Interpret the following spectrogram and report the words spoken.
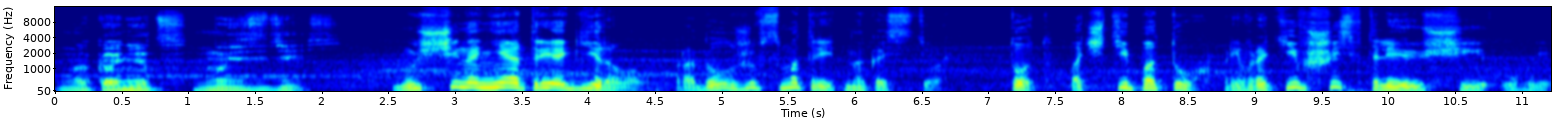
Наконец, мы здесь. Мужчина не отреагировал, продолжив смотреть на костер. Тот почти потух, превратившись в тлеющие угли.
